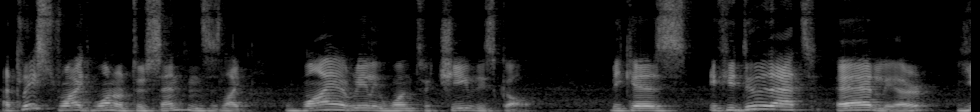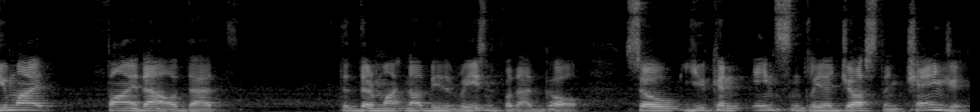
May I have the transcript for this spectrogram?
at least write one or two sentences like why I really want to achieve this goal. Because if you do that earlier, you might find out that, that there might not be the reason for that goal. So you can instantly adjust and change it.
